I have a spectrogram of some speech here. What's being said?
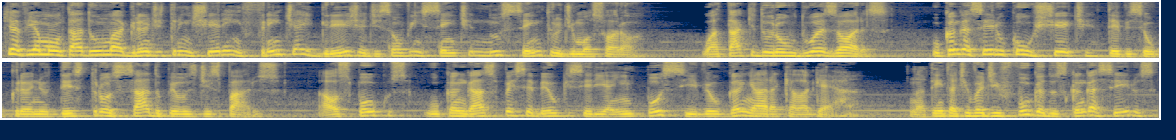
que havia montado uma grande trincheira em frente à igreja de São Vicente, no centro de Mossoró. O ataque durou duas horas. O cangaceiro Colchete teve seu crânio destroçado pelos disparos. Aos poucos, o cangaço percebeu que seria impossível ganhar aquela guerra. Na tentativa de fuga dos cangaceiros,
